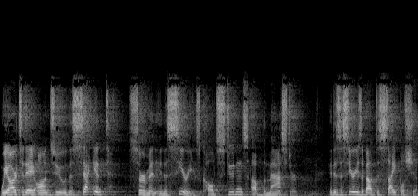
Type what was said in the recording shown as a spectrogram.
We are today on to the second sermon in a series called Students of the Master. It is a series about discipleship,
